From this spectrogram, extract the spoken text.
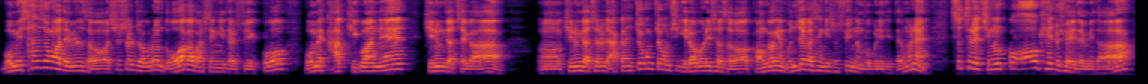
몸이 산성화되면서 실질적으로 노화가 발생이 될 수 있고 몸의 각 기관의 기능 자체가 어, 기능 자체를 약간 조금 조금씩 잃어버리셔서 건강에 문제가 생기실 수 있는 부분이기 때문에 스트레칭은 꼭 해주셔야 됩니다.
